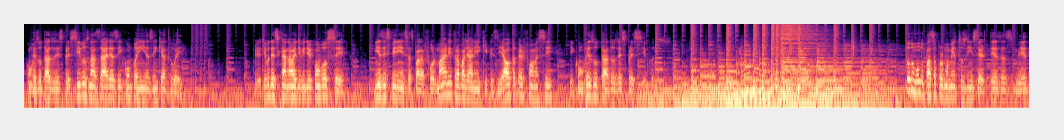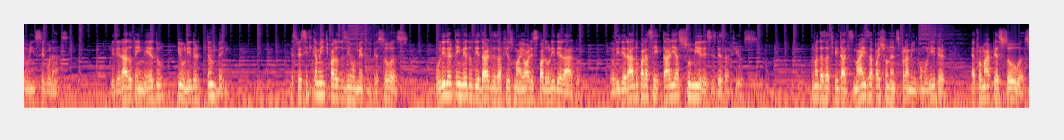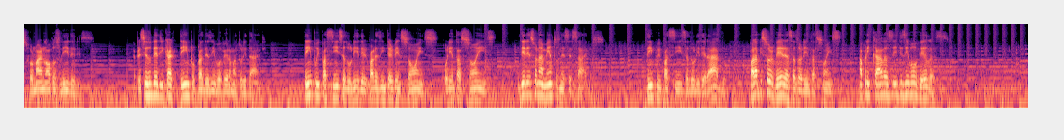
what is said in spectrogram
com resultados expressivos nas áreas e companhias em que atuei. O objetivo desse canal é dividir com você minhas experiências para formar e trabalhar em equipes de alta performance e com resultados expressivos. Todo mundo passa por momentos de incertezas, medo e insegurança. O liderado tem medo e o líder também. Especificamente para o desenvolvimento de pessoas, o líder tem medo de dar desafios maiores para o liderado, o liderado para aceitar e assumir esses desafios. Uma das atividades mais apaixonantes para mim como líder é formar pessoas, formar novos líderes. É preciso dedicar tempo para desenvolver a maturidade. Tempo e paciência do líder para as intervenções, orientações e direcionamentos necessários. Tempo e paciência do liderado para absorver essas orientações, aplicá-las e desenvolvê-las.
